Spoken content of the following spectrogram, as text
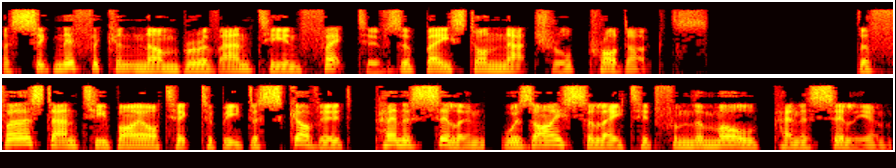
A significant number of anti-infectives are based on natural products. The first antibiotic to be discovered, penicillin, was isolated from the mold Penicillium.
